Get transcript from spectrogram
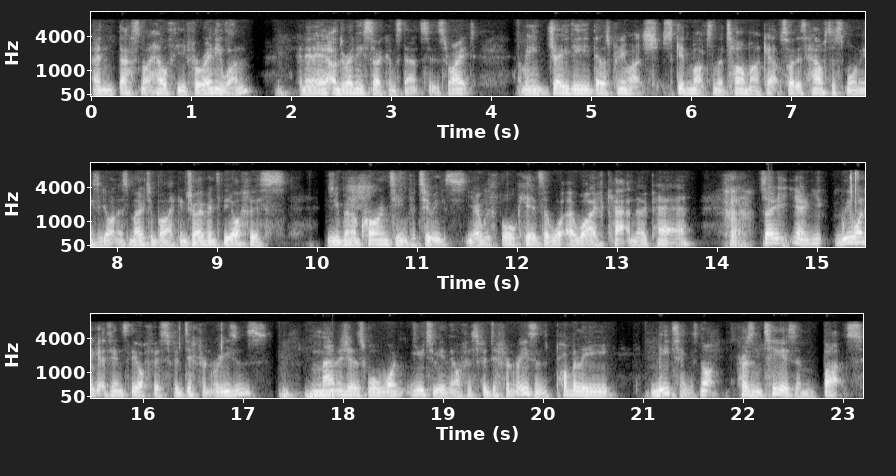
and that's not healthy for anyone and under any circumstances, right? I mean, JD, there was pretty much skid marks on the tarmac outside his house this morning as he got on his motorbike and drove into the office because you've been on quarantine for two weeks, you know, with four kids, a, a wife, cat, and no pair. so, you know, you, we want to get into the office for different reasons. Managers will want you to be in the office for different reasons. Probably meetings, not presenteeism, but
